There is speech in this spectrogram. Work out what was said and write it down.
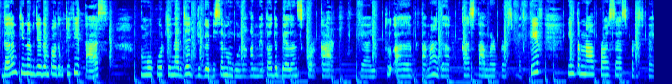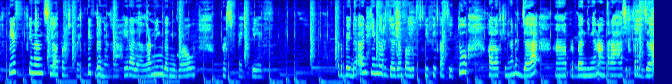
Dalam kinerja dan produktivitas, mengukur kinerja juga bisa menggunakan metode balance scorecard yaitu uh, pertama ada customer perspective, internal process perspective, financial perspective, dan yang terakhir ada learning dan growth perspective. Perbedaan kinerja dan produktivitas itu kalau kinerja uh, perbandingan antara hasil kerja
